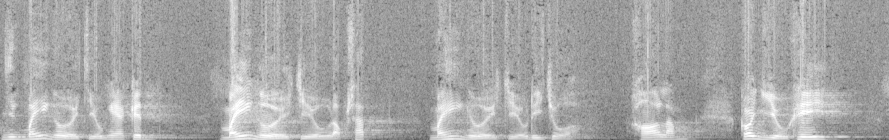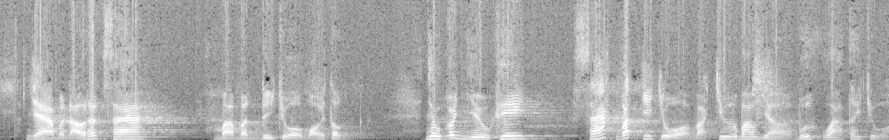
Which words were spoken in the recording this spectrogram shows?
nhưng mấy người chịu nghe kinh, mấy người chịu đọc sách, mấy người chịu đi chùa. Khó lắm. Có nhiều khi nhà mình ở rất xa mà mình đi chùa mỗi tuần. Nhưng có nhiều khi sát vách với chùa mà chưa bao giờ bước qua tới chùa.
